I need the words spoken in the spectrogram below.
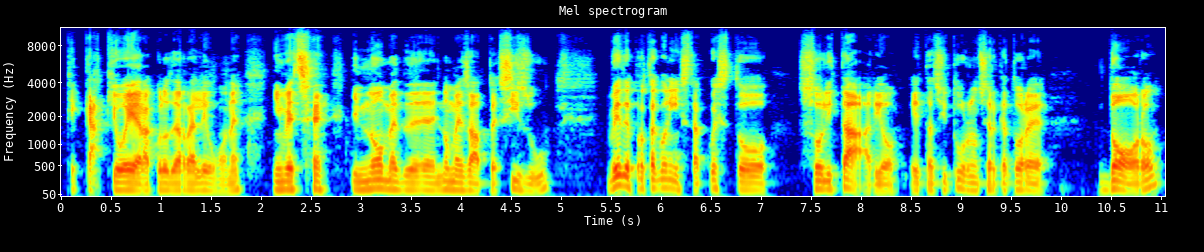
che cacchio era quello del Re Leone, invece il nome, de, il nome esatto è Sisu, vede protagonista questo solitario e taciturno cercatore d'oro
